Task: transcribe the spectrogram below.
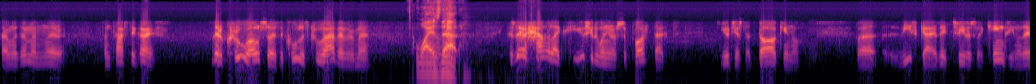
time with them, and they're fantastic guys. Their crew also is the coolest crew I've ever met. Why is that? Because they're hell like usually when you're a support act, you're just a dog, you know. But these guys, they treat us like kings, you know. They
